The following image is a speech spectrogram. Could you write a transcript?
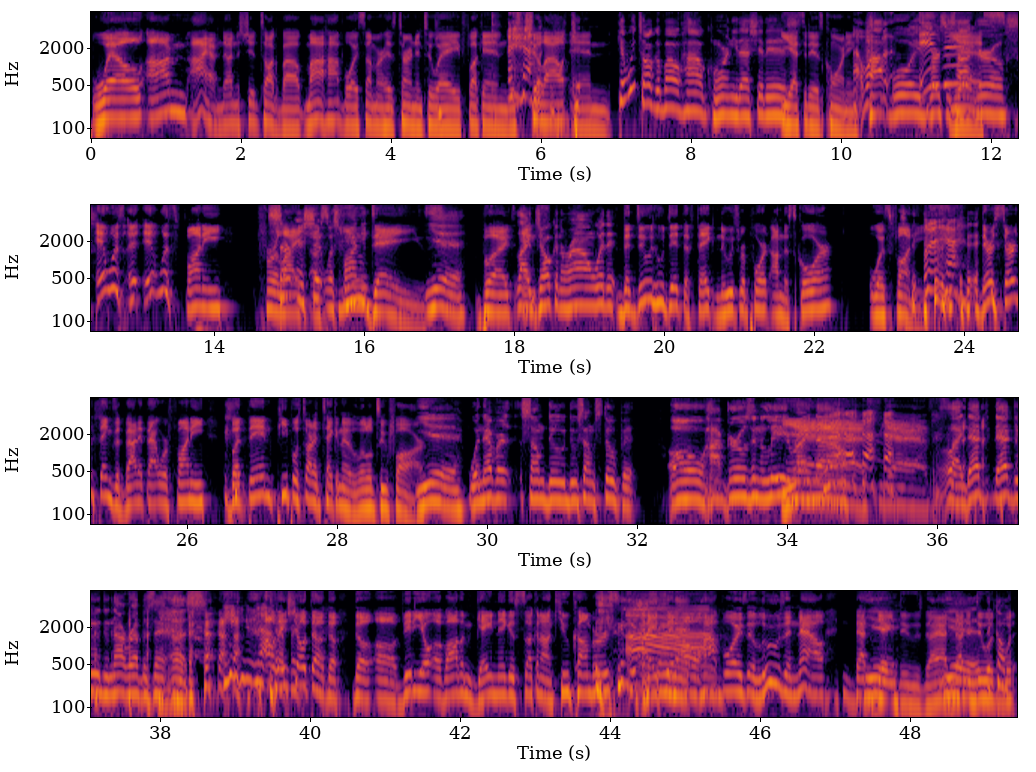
Well, I'm I have nothing to shit to talk about. My hot boy summer has turned into a fucking just chill out and Can we talk about how corny that shit is? yes, it is corny. Uh, Hot boys Is versus it? hot Yes. girls. It was it, it was funny for Certain like shit a was few funny. days. Yeah, But like joking around with it. the dude who did the fake news report on the score was funny. there are certain things about it that were funny, but then people started taking it a little too far. Yeah, whenever some dude do something stupid, oh, hot girls in the league right now. Yes, yes. Like that, that dude do not represent us. You do not Oh, they represent- showed the the the uh, video of all them gay niggas sucking on cucumbers, and they said. "Oh, hot boys are losing now." That's Yeah. gay dudes. That had yeah, nothing to do with com- what.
